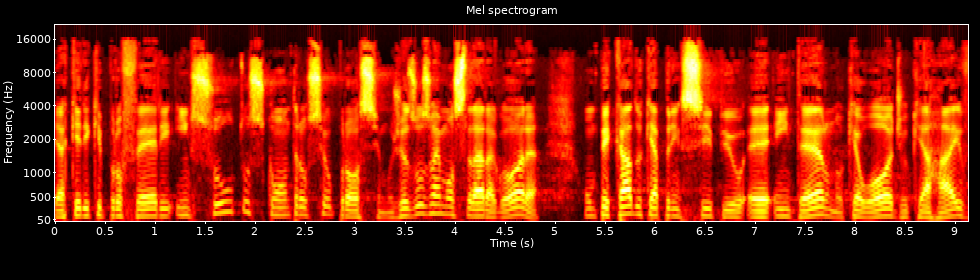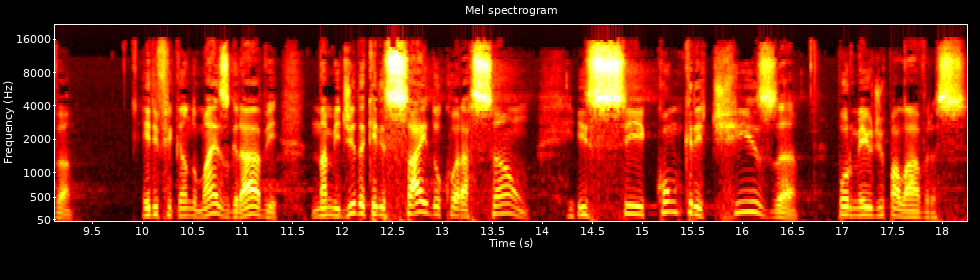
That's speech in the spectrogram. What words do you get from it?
É aquele que profere insultos contra o seu próximo. Jesus vai mostrar agora um pecado que a princípio é interno, que é o ódio, que é a raiva, ele ficando mais grave na medida que ele sai do coração e se concretiza por meio de palavras.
